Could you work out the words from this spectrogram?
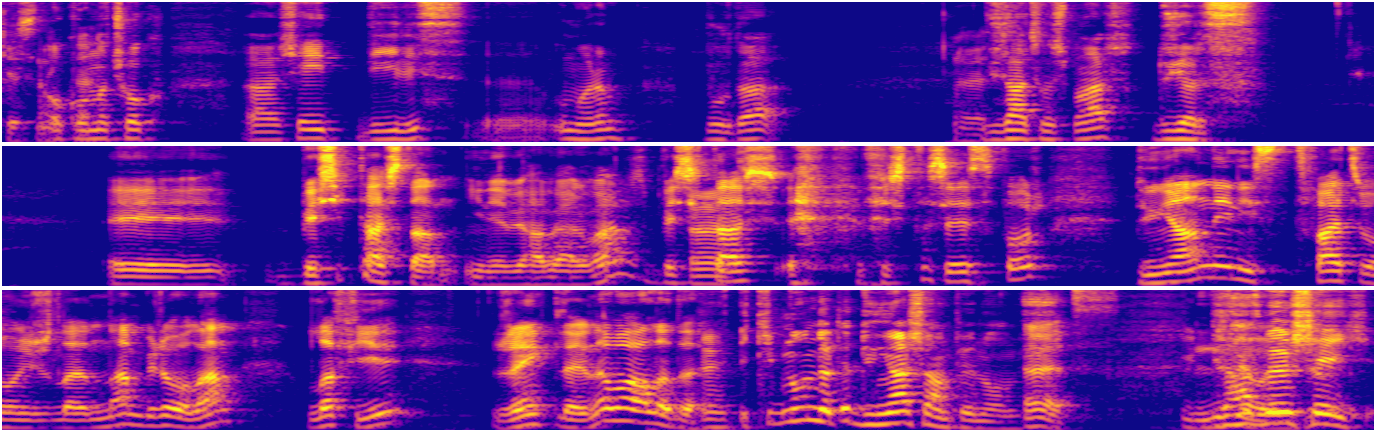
Kesinlikle. O konuda çok e, şey değiliz. E, Umarım burada Evet. güzel çalışmalar duyarız. Ee, Beşiktaş'tan yine bir haber var. Beşiktaş Beşiktaş Espor dünyanın en iyi Street Fighter oyuncularından biri olan Luffy'yi renklerine bağladı. Evet, 2014'te dünya şampiyonu olmuş. Evet. Ünlü Biraz bir böyle şey,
